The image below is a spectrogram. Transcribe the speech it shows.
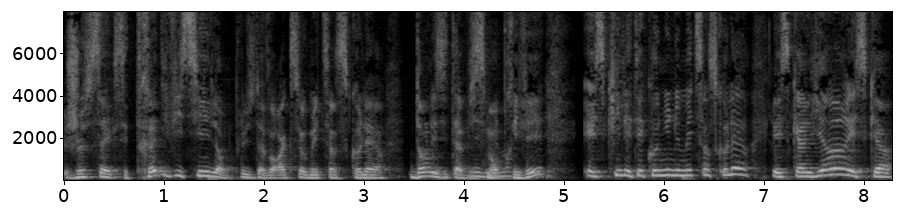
Je sais que c'est très difficile, en plus d'avoir accès aux médecins scolaires dans les établissements privés. Est-ce qu'il était connu du médecin scolaire? Est-ce qu'un lien, est-ce qu'un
